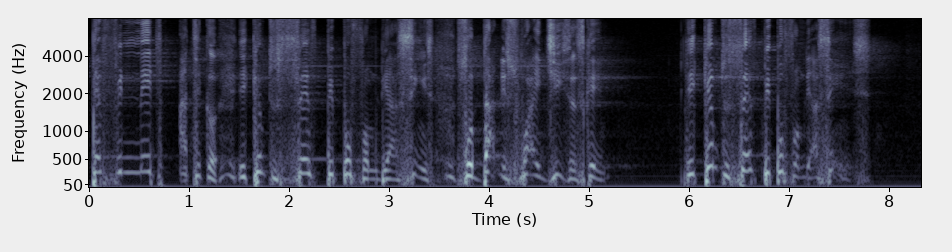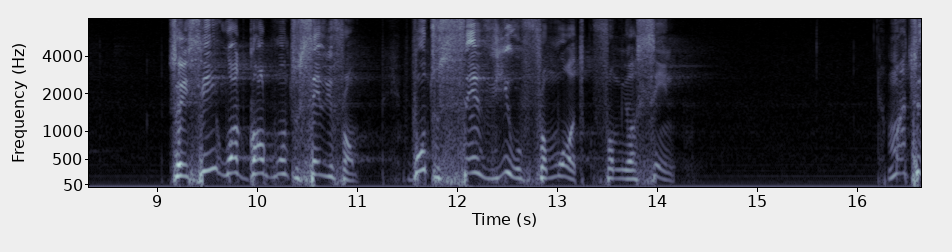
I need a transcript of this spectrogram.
definite article. He came to save people from their sins. So that is why Jesus came. He came to save people from their sins. So you see what God wants to save you from. Want to save you from what? From your sin. Matthew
